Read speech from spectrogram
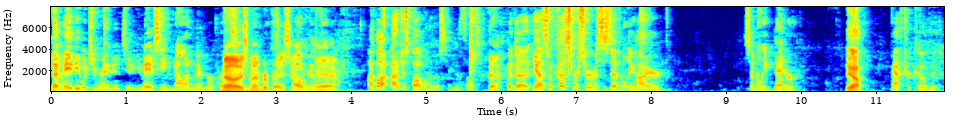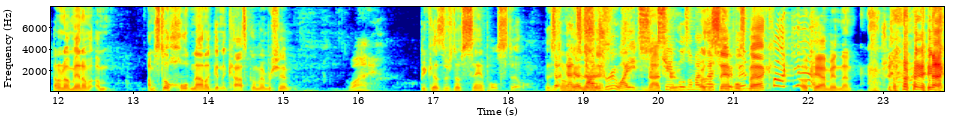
that Yeah. may be what you ran into. You may have seen non-member pricing. No, it's member pricing. Oh, really? Yeah. I bought. I just bought one of those things. That's awesome. Yeah. But uh, yeah, so customer service is definitely higher. It's definitely better Yeah. after COVID. I don't know, man. I'm, I'm, I'm still holding out on getting a Costco membership Why? because there's no samples still. They No, that's have not true. I ate six Not true. samples on my Are the samples trip. back? Fuck yeah! Okay, I'm in then. I had,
